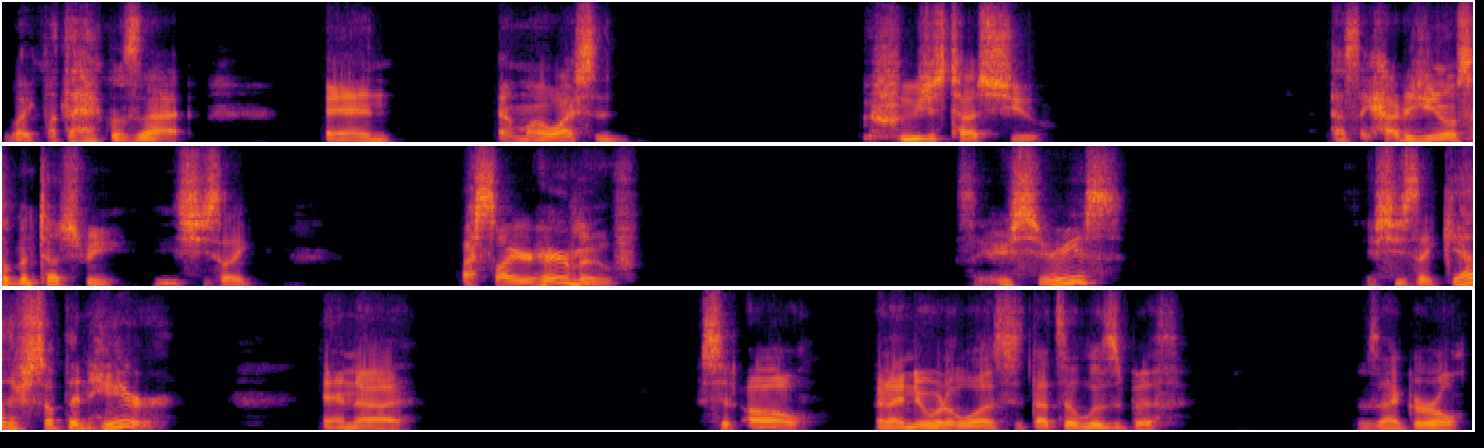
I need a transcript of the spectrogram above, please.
like, what the heck was that? And and my wife said, "Who just touched you?" I was like, "How did you know something touched me?" And she's like, "I saw your hair move." I was like, "Are you serious?" And she's like, "Yeah, there's something here." And uh, I said, "Oh," and I knew what it was. That's Elizabeth. It was that girl.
